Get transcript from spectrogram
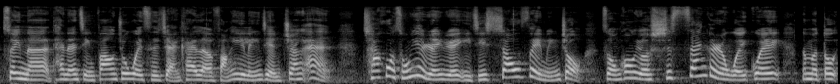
所以呢，台南警方就为此展开了防疫临检专案，查获从业人员以及消费民众，总共有十三个人违规，那么都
